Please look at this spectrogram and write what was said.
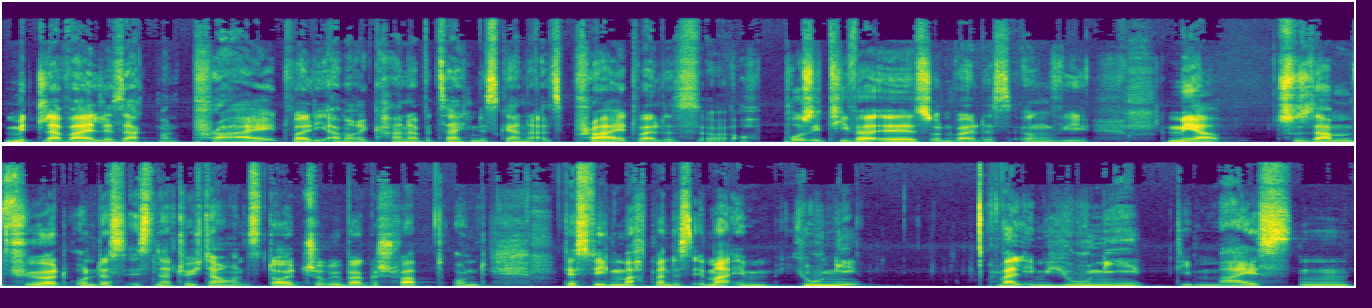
Mittlerweile sagt man Pride, weil die Amerikaner bezeichnen es gerne als Pride, weil das äh, auch positiver ist und weil das irgendwie mehr zusammenführt. Und das ist natürlich dann auch ins Deutsche rübergeschwappt. Und deswegen macht man das immer im Juni, weil im Juni die meisten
